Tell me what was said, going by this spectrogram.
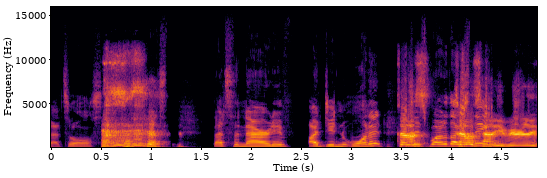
That's all. That's, that's the narrative. I didn't want it. Tell It's us, one of those tell us how you really.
